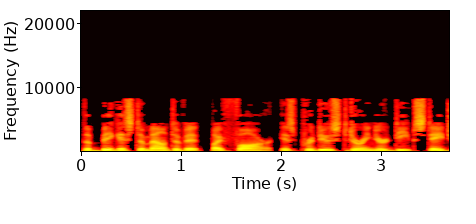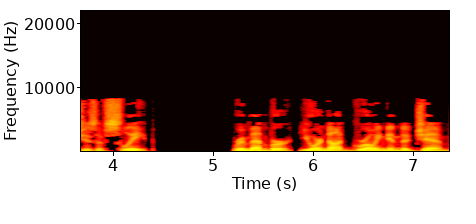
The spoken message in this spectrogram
The biggest amount of it, by far, is produced during your deep stages of sleep. Remember, you are not growing in the gym,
